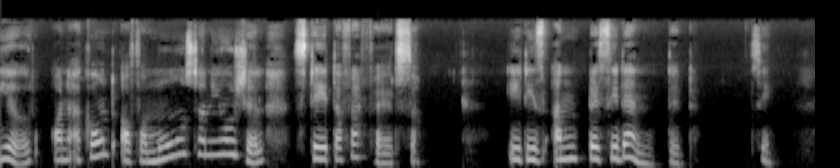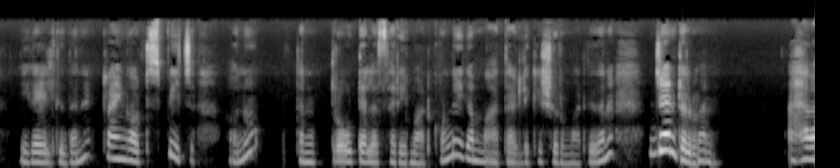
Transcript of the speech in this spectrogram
here on account of a most unusual state of affairs it is unprecedented see ಈಗ ಹೇಳ್ತಿದ್ದಾನೆ ಟ್ರೈಂಗ್ ಔಟ್ ಸ್ಪೀಚ್ ಅವನು ತನ್ನ ಥ್ರೋಟ್ ಎಲ್ಲ ಸರಿ ಮಾಡಿಕೊಂಡು ಈಗ ಮಾತಾಡಲಿಕ್ಕೆ ಶುರು ಮಾಡ್ತಿದ್ದಾನೆ. Gentleman I have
